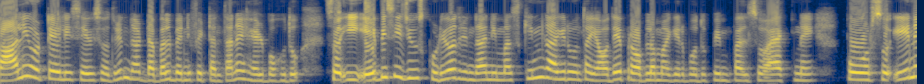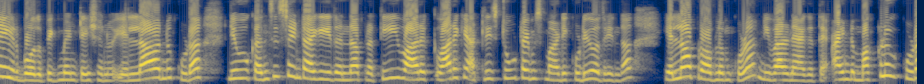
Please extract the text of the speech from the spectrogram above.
ಖಾಲಿ ಹೊಟ್ಟೆಯಲ್ಲಿ ಸೇವಿಸೋದ್ರಿಂದ ಡಬಲ್ ಬೆನಿಫಿಟ್ ಅಂತಾನೆ ಹೇಳಬಹುದು. ಸೊ ಈ ಎ ಜ್ಯೂಸ್ ಕುಡಿಯೋದ್ರಿಂದ ನಿಮ್ಮ ಸ್ಕಿನ್ ಆಗಿರುವಂತ ಯಾವುದೇ ಪ್ರಾಬ್ಲಮ್ ಆಗಿರ್ಬೋದು ಪಿಂಪಲ್ಸ್ ಆಕ್ನೆ ಪೋರ್ಸ್ ಏನೇ ಇರ್ಬೋದು ಪಿಗ್ಮೆಂಟೇಷನ್ ಎಲ್ಲಾನು ಕೂಡ ನೀವು ಕನ್ಸಿಸ್ಟೆಂಟ್ ಆಗಿ ಇದನ್ನ ಪ್ರತಿ ವಾರ, ವಾರಕ್ಕೆ ಅಟ್ಲೀಸ್ಟ್ ಟೂ ಟೈಮ್ಸ್ ಮಾಡಿ ಕುಡಿಯೋದ್ರಿಂದ ಎಲ್ಲಾ ಪ್ರಾಬ್ಲಮ್ ಕೂಡ ನಿವಾರಣೆ ಆಗುತ್ತೆ. ಅಂಡ್ ಮಕ್ಕಳು ಕೂಡ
